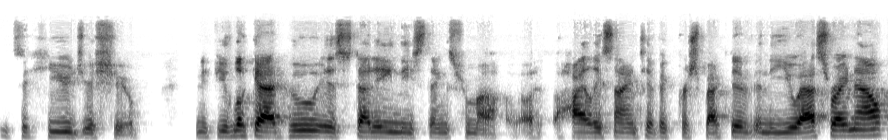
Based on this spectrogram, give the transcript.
It's a huge issue. And if you look at who is studying these things from a, a highly scientific perspective in the us right now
